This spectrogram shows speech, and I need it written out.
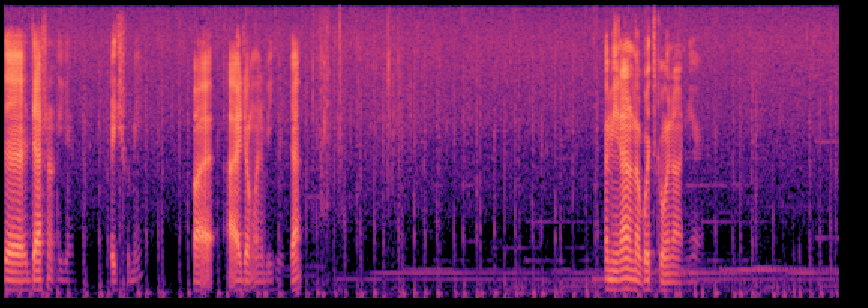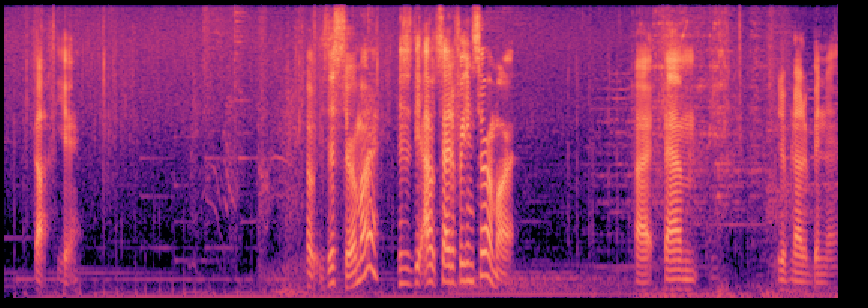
The definitely getting place for me, but I don't want to be here yet. I mean, I don't know what's going on here. Stuff here. Oh, is this Suramar? This is the outside of freaking Suramar. Alright, fam. Should have not have been there,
